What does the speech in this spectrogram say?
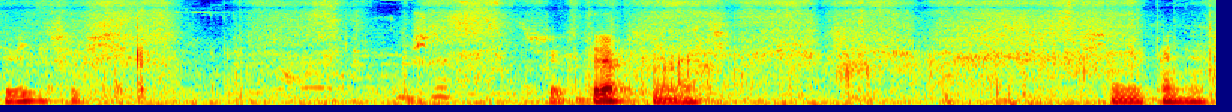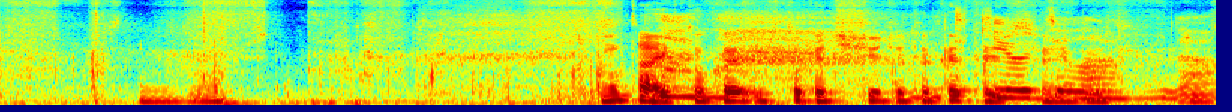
Ты видишь вообще? Что, их тряпками мыть? Вообще непонятно. С ними делать. Ну да, их только, их только чуть-чуть вот так это и вот все. дела, да.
